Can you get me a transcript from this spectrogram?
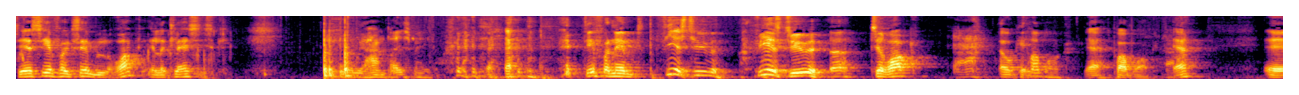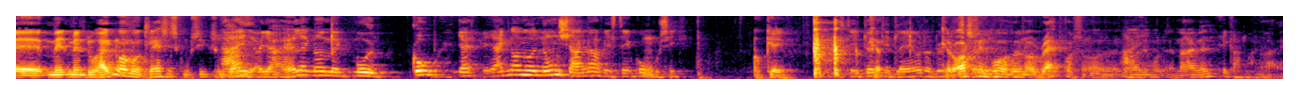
Så jeg siger for eksempel rock eller klassisk. Jeg har en bred smag. Det er fornemt. 80-20. 80-20 Ja. til rock. Ja, Okay. poprock. Ja, poprock. Ja. Øh, men, men du har ikke noget mod klassisk musik? Som Nej, og jeg har heller ikke noget med, mod god... Jeg, jeg har ikke noget mod nogen genre, hvis det er god mm. musik. Okay. Hvis det er dygtigt lavet og dygtigt Kan du også finde på at høre noget rap og sådan noget? Nej. Noget, Nej, vel? Ikke ret meget. Nej,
